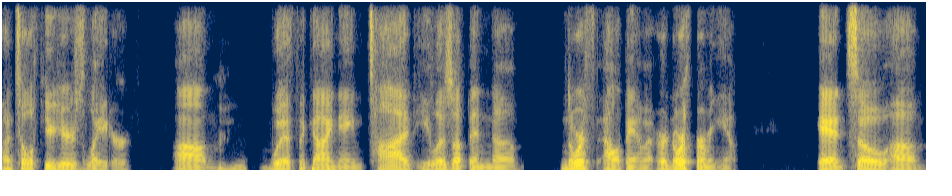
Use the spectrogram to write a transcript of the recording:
until a few years later um, Mhm. with a guy named Todd. He lives up in uh, North Alabama or North Birmingham, and so um,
